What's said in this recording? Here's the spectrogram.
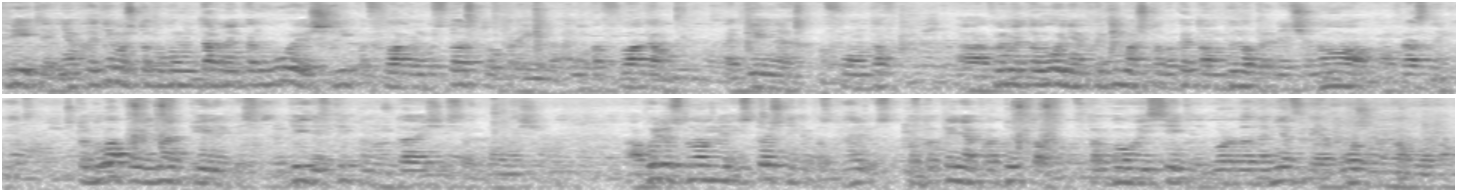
Третье. Необходимо, чтобы гуманитарные конвои шли под флагом государства Украины, а не под флагом отдельных фондов. А, Кроме того, необходимо, чтобы к этому было привлечено Красный Крест, чтобы была проведена перепись людей, действительно нуждающихся в помощи. А, Были установлены источники поступле- поступления продуктов в торговые сети города Донецка и обложены налогом.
